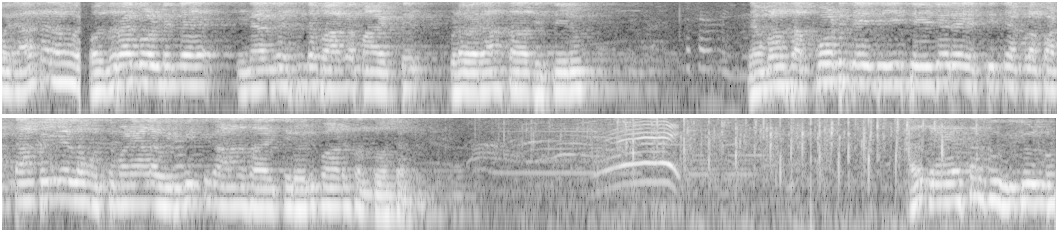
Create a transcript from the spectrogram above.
വരാൻ സ്ഥലം ഒസറ ഗോൾഡിന്റെ ഇനാഗ്രേഷന്റെ ഭാഗമായിട്ട് ഇവിടെ വരാൻ സാധിച്ചതിലും നമ്മളെ സപ്പോർട്ട് ചെയ്ത് ഈ സ്റ്റേജ് വരെ എത്തിച്ച് നമ്മളെ പട്ടാമ്പിയിലുള്ള മുത്തുമണികളെ ഒരുമിച്ച് കാണാൻ സാധിച്ചതിൽ ഒരുപാട് സന്തോഷമുണ്ട്. അത് ദേശം സൂചിച്ചുള്ളൂ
